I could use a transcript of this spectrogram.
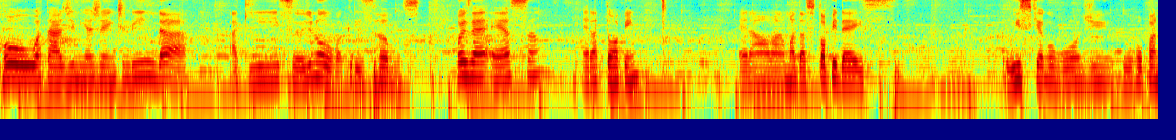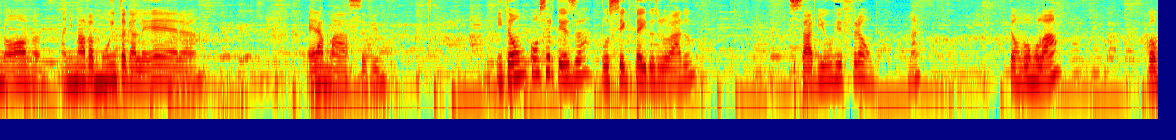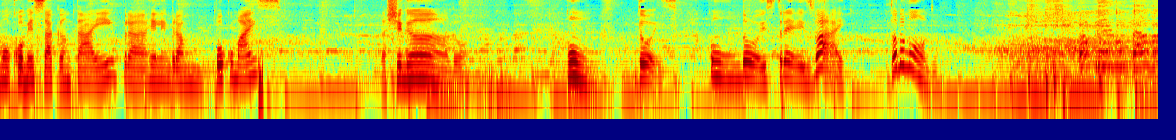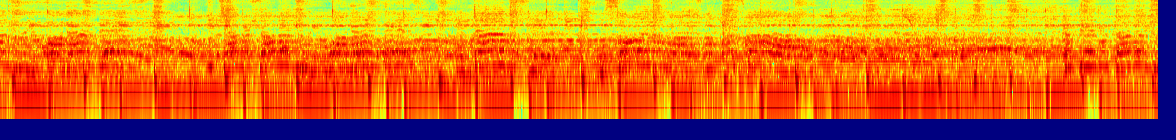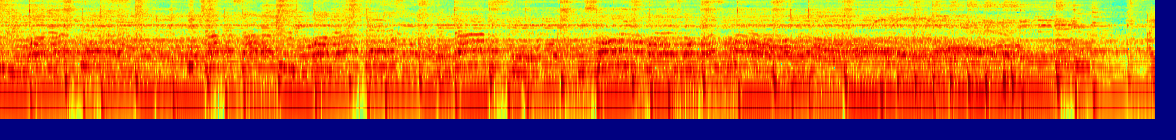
Boa tarde, minha gente linda! Aqui sou eu de novo, a Cris Ramos. Pois é, essa era top, hein? Era uma, das top 10. O Whisky a Gogô de, do Roupa Nova animava muito a galera. Era massa, viu? Então, com certeza, você que está aí do outro lado sabe o refrão, né? Então, vamos lá? Vamos começar a cantar aí para relembrar um pouco mais. Tá chegando. Um, dois, um, dois, três, vai! Todo mundo!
